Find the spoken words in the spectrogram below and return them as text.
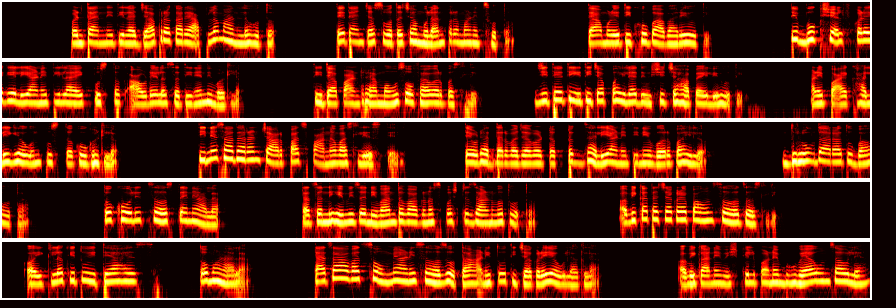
पण त्यांनी तिला ज्या प्रकारे आपलं मानलं होतं ते त्यांच्या स्वतःच्या मुलांप्रमाणेच होतं. त्यामुळे ती खूप आभारी होती. ती बुक शेल्फकडे गेली आणि तिला एक पुस्तक आवडेल असं तिने निवडलं. ती त्या पांढऱ्या मऊ सोफ्यावर बसली जिथे ती तिच्या पहिल्या दिवशी चहा प्यायली होती आणि पाय खाली घेऊन पुस्तक उघडलं. तिने साधारण चार पाच पानं वाचली असतील. तेवढ्यात दरवाजावर टकटक झाली आणि तिने वर पाहिलं. ध्रुव दारात उभा होता. तो खोलीत सहजतेने आला. त्याचं नेहमीचं निवांत वागणं स्पष्ट जाणवत होतं. अविका त्याच्याकडे पाहून सहज असली ऐकलं की तू इथे आहेस? तो म्हणाला. त्याचा आवाज सौम्य आणि सहज होता आणि तो तिच्याकडे येऊ लागला. अविकाने मिश्किलपणे भुव्या उंचावल्या.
